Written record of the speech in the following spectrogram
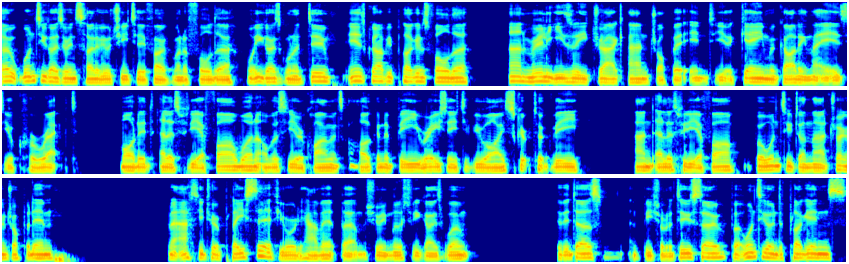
So once you guys are inside of your GTA 5 modder folder, what you guys want to do is grab your plugins folder and really easily drag and drop it into your game regarding that is your correct modded LSPDFR one. Obviously your requirements are going to be Rage Native UI, ScriptHook-V, and LSPDFR. But once you've done that, drag and drop it in. I'm going to ask you to replace it if you already have it, but I'm assuming most of you guys won't. If it does, then be sure to do so. But once you go into plugins,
